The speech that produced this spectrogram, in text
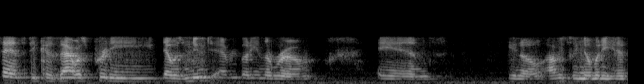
sense because that was pretty that was new to everybody in the room, and you know obviously nobody had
